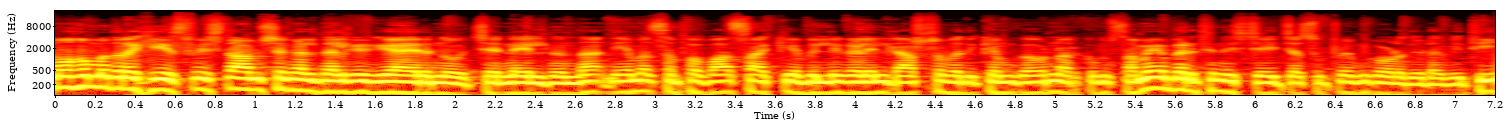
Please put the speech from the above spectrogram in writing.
മുഹമ്മദ് റഹീസ് വിശദാംശങ്ങൾ നൽകുകയായിരുന്നു ചെന്നൈയിൽ നിന്ന്. നിയമസഭ പാസാക്കിയ ബില്ലുകളിൽ രാഷ്ട്രപതിക്കും ഗവർണർക്കും സമയപരിധി നിശ്ചയിച്ച സുപ്രീം കോടതിയുടെ വിധി.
